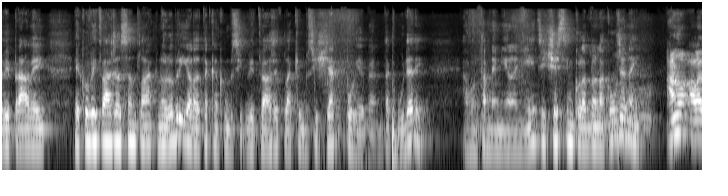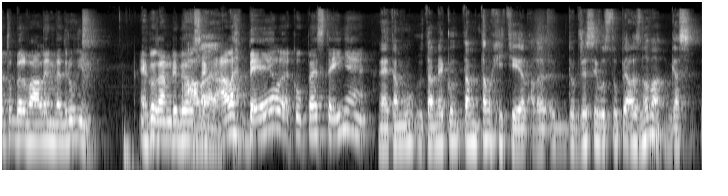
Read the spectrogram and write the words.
vyprávějí, jako vytvářel jsem tlak, no dobrý, ale tak jako musí vytvářet tlaky, musíš jak pohybem, tak údery. A on tam neměl nic, i šestým kole byl nakouřený. Ano, ale to byl Válin ve druhým. Jako tam, kdyby ho Ale- ale... ale byl, jako úplně stejně. Ne, tam, tam, jako, tam, tam chytil, ale dobře si odstoupil, ale znova, gas,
